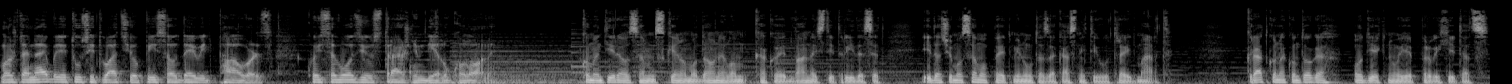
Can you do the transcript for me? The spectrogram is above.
Možda je najbolje tu situaciju opisao David Powers, koji se vozi u stražnjem dijelu kolone. Komentirao sam s Kenom O'Donnellom kako je 12.30 i da ćemo samo pet minuta zakasniti u Trade Mart. Kratko nakon toga odjeknuo je prvi hitac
